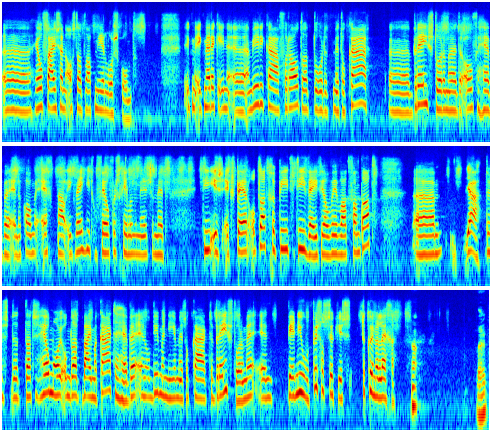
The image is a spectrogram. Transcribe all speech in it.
uh, heel fijn zijn als dat wat meer loskomt. Ik, ik merk in Amerika vooral dat door het met elkaar brainstormen erover hebben. En er komen echt, nou, ik weet niet hoeveel verschillende mensen met. Die is expert op dat gebied, die weet wel weer wat van dat. Uh, ja, dus dat, dat is heel mooi om dat bij elkaar te hebben en op die manier met elkaar te brainstormen en weer nieuwe puzzelstukjes te kunnen leggen. Ja. Leuk.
